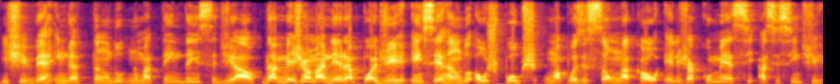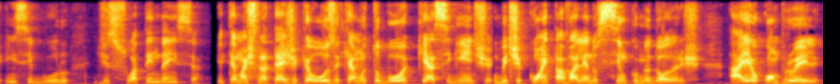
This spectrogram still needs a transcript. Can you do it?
estiver engatando numa tendência de alta. Da mesma maneira, pode ir encerrando aos poucos uma posição na qual ele já comece a se sentir inseguro de sua tendência. E tem uma estratégia que eu uso que é muito boa, que é a seguinte: o Bitcoin está valendo 5 mil dólares aí eu compro ele.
